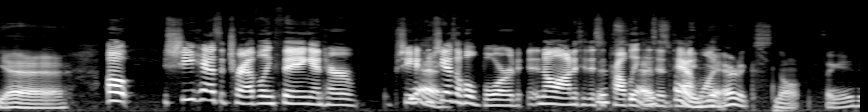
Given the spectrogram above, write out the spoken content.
Yeah. Oh, she has a traveling thing and her she Yeah. she has a whole board. In all honesty, this It's- probably yeah, isn't that one. Yeah, Eric's not thingy.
